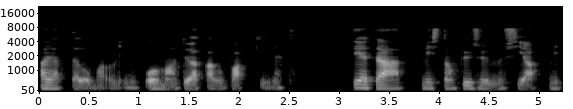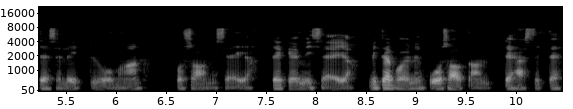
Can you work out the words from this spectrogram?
ajattelumallin niin omaan työkalupakkiin, että tietää, mistä on kysymys ja miten se liittyy omaan osaamiseen ja tekemiseen ja miten voi niin osaltaan tehdä sitten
